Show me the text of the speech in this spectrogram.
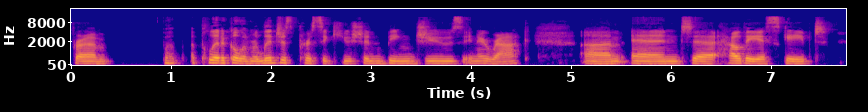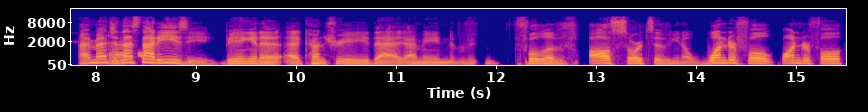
from p- political and religious persecution being jews in iraq um, and uh, how they escaped I imagine uh, that's not easy being in a, a country that, I mean, v- full of all sorts of, you know, wonderful, wonderful,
